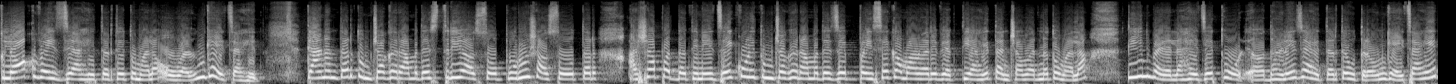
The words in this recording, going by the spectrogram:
क्लॉक वाईज जे आहे तर ते तुम्हाला ओवाळून घ्यायचे आहेत. त्यानंतर तुमच्या घरामध्ये स्त्री असो पुरुष असो तर अशा पद्धतीने जे कोणी तुमच्या घरामध्ये जे पैसे कमावणारे व्यक्ती आहेत त्यांच्यावरनं तुम्हाला तीन वेळेला हे जे थोड धणे जे आहेत तर ते उतरवून घ्यायचे आहेत.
